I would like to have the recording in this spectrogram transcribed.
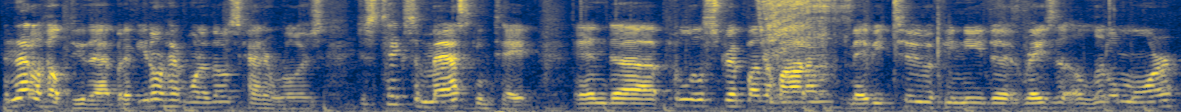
and that'll help do that. But if you don't have one of those kind of rulers, just take some masking tape and uh, put a little strip on the bottom, maybe two if you need to raise it a little more.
